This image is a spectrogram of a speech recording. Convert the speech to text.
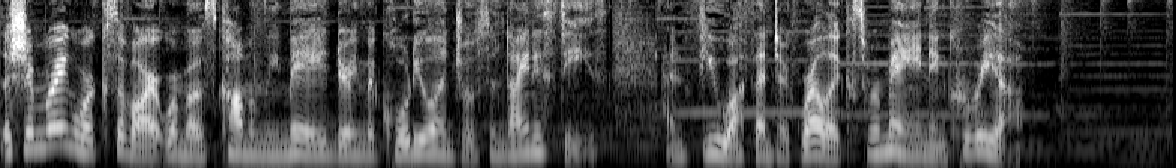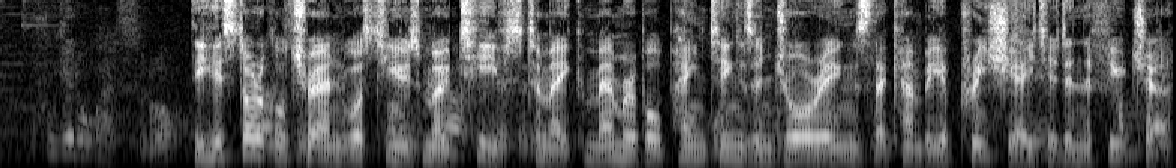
The shimmering works of art were most commonly made during the Goryeo and Joseon dynasties, and few authentic relics remain in Korea. The historical trend was to use motifs to make memorable paintings and drawings that can be appreciated in the future.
